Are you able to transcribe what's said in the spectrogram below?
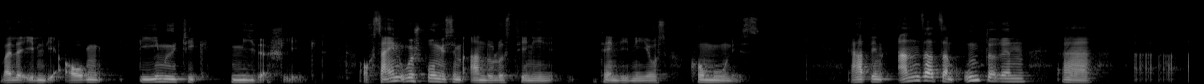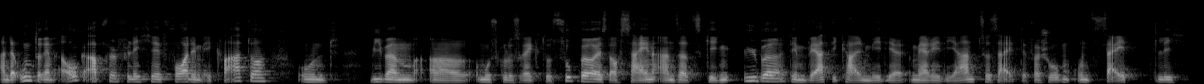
weil er eben die Augen demütig niederschlägt. Auch sein Ursprung ist im Andulus tendineus communis. Er hat den Ansatz am unteren, äh, an der unteren Augapfelfläche vor dem Äquator und wie beim äh, Musculus rectus superior ist auch sein Ansatz gegenüber dem vertikalen Meridian zur Seite verschoben und seitlich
